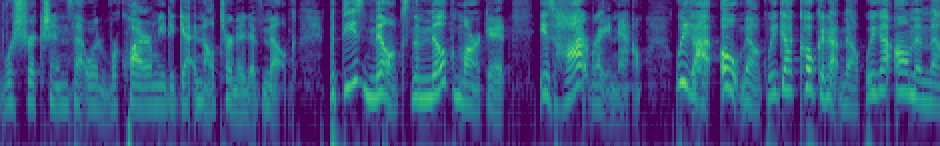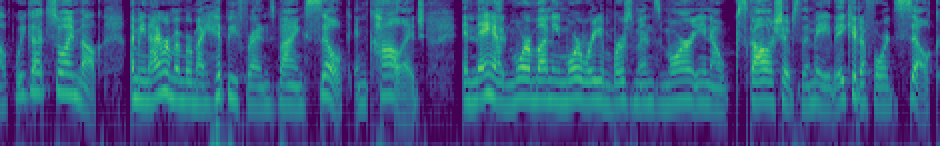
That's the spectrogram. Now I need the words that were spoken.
restrictions that would require me to get an alternative milk. But these milks, the milk market is hot right now. We got oat milk, we got coconut milk, we got almond milk, we got soy milk. I mean, I remember my hippie friends buying silk in college and they had more money, more reimbursements, more, you know, scholarships than me. They could afford silk.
